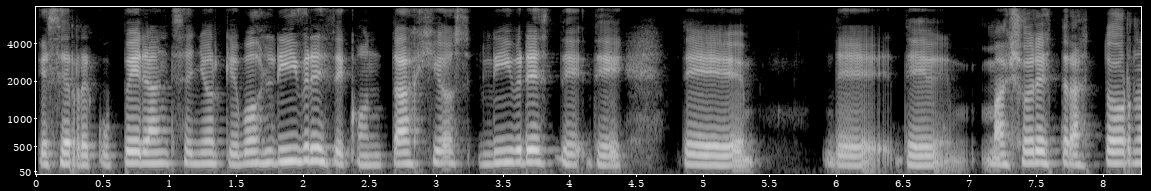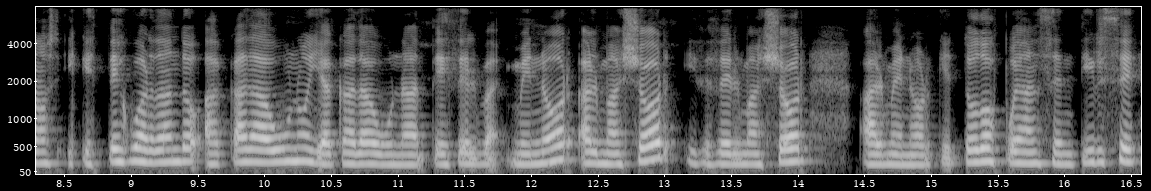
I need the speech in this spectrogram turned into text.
que se recuperan, Señor, que vos libres de contagios, libres de, mayores trastornos y que estés guardando a cada uno y a cada una, desde el menor al mayor y desde el mayor al menor, que todos puedan sentirse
